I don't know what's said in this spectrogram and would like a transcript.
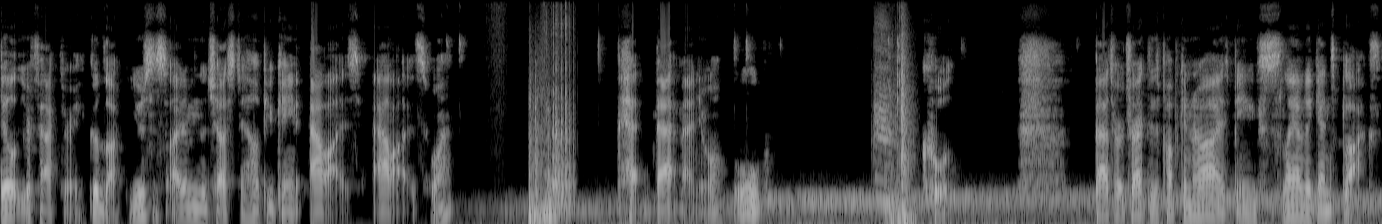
built your factory. Good luck. Use this item in the chest to help you gain allies. Allies? What? Pet bat manual. Ooh. Cool. Bats are attracted to pumpkin pies being slammed against blocks.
